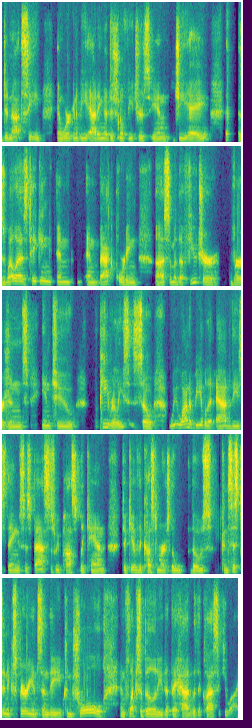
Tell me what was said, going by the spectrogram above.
did not see. And we're going to be adding additional features in GA, as well as taking and and backporting uh, some of the future versions into P releases. So we want to be able to add these things as fast as we possibly can to give the customers the those consistent experience and the control and flexibility that they had with the classic UI.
